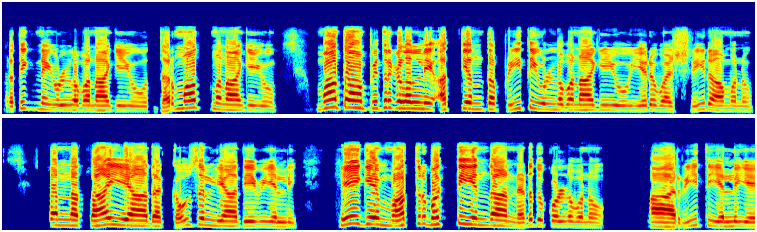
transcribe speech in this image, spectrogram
ಪ್ರತಿಜ್ಞೆಯುಳ್ಳವನಾಗಿಯೂ ಧರ್ಮಾತ್ಮನಾಗಿಯೂ ಮಾತಾಪಿತೃಗಳಲ್ಲಿ ಅತ್ಯಂತ ಪ್ರೀತಿಯುಳ್ಳವನಾಗಿಯೂ ಇರುವ ಶ್ರೀರಾಮನು ತನ್ನ ತಾಯಿಯಾದ ಕೌಸಲ್ಯಾದೇವಿಯಲ್ಲಿ ಹೇಗೆ ಮಾತೃಭಕ್ತಿಯಿಂದ ನಡೆದುಕೊಳ್ಳುವನು ಆ ರೀತಿಯಲ್ಲಿಯೇ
